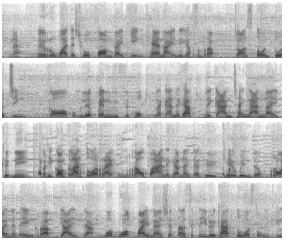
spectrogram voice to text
ดนะ ไม่รู้ว่าจะโชว์ฟอร์มได้เก่งแค่ไหนนะครับสำหรับจอห์นสโตนตัวจริง ก็ผมเลือกเป็น 16 และกันนะครับ ในการใช้งานในคลิปนี้ มาที่กองกลางตัวแรกของเราบ้างนะครับ นั่นก็คือเควินเดอบรอยนั่นเองครับ ย้ายจากวัวบวกไปแมนเชสเตอร์ซิตี้ด้วยค่าตัวสูงถึง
